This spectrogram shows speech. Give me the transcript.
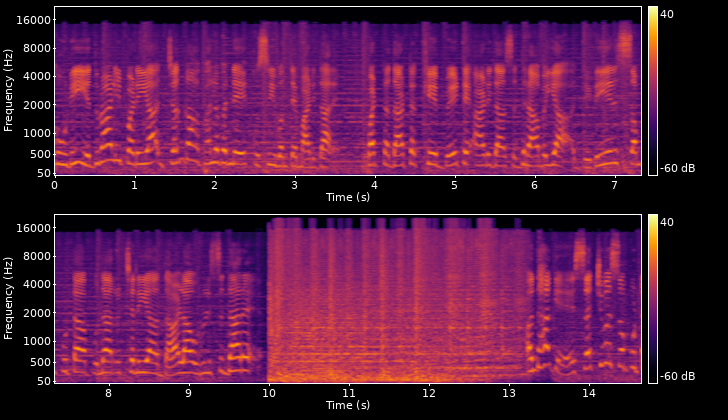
ಹೂಡಿ ಎದುರಾಳಿ ಪಡೆಯ ಜಂಗಾಬಲವನ್ನೇ ಕುಸಿಯುವಂತೆ ಮಾಡಿದ್ದಾರೆ. ಪಟ್ಟದಾಟಕ್ಕೆ ಬೇಟೆ ಆಡಿದ ಸಿದ್ದರಾಮಯ್ಯ ದಿಢೀರ್ ಸಂಪುಟ ಪುನಾರಚನೆಯ ದಾಳ ಉರುಳಿಸಿದ್ದಾರೆ. ಅಂದಹಾಗೆ ಸಚಿವ ಸಂಪುಟ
